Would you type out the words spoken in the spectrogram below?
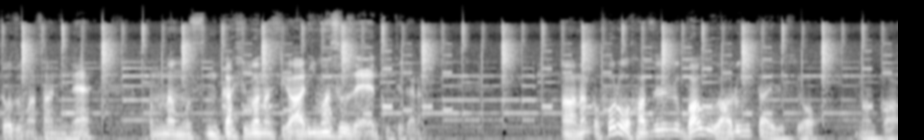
人妻さんにね、こんな昔話がありますぜって言ってから、あ、なんかフォロー外れるバグがあるみたいですよ。なんか、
